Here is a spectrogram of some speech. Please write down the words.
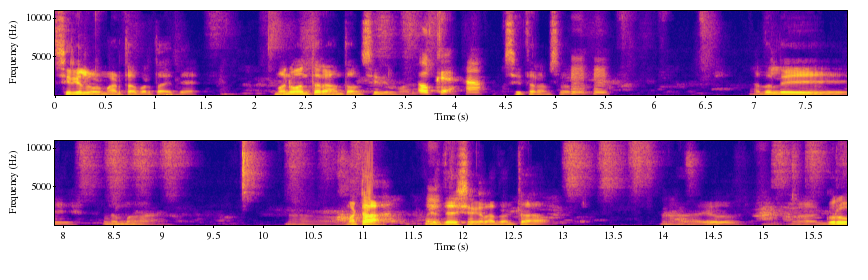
ಸೀರಿಯಲ್ಗಳು ಮಾಡ್ತಾ ಬರ್ತಾ ಇದ್ದೆ. ಮನುವಂತರ ಅಂತ ಒಂದು ಸೀರಿಯಲ್ ಮಾಡಿದೆ ಓಕೆ ಹಾ. ಸೀತಾರಾಮ್ ಸರ್ ಹ್ಮ್ ಹ್ಮ್. ಅದರಲ್ಲಿ ನಮ್ಮ ಆ, ಮಠ ನಿರ್ದೇಶಕರಾದಂಥ ಇವರು ಗುರು.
